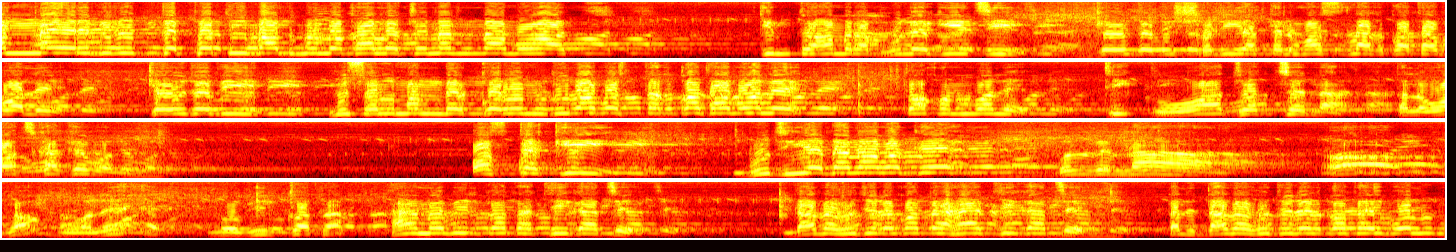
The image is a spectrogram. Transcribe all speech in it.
অন্যায়ের বিরুদ্ধে প্রতিবাদমূলক আলোচনার নাম ওয়াজ। কিন্তু আমরা ভুলে গিয়েছি, কেউ যদি শরিয়াতের মশলার কথা বলে, কেউ যদি মুসলমানদের করুণ দুরবস্থার কথা বলে, তখন বলে, ঠিক ওয়াজ হচ্ছে না। তাহলে ওয়াজ কাকে বলে? ওয়াজটা কি? বুঝিয়ে দেন আমাকে। বলবে, না বলে, নবীর কথা হ্যাঁ নবীর কথা ঠিক আছে। দাদা হুজুরের কথা হ্যাঁ ঠিক আছে। তাহলে দাদা হুজুরের কথাই বলুন।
